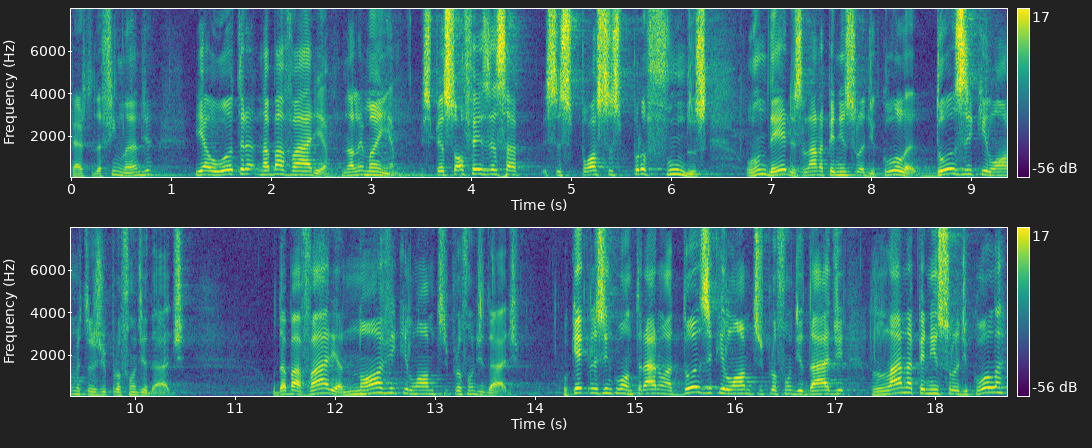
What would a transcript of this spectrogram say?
perto da Finlândia, e a outra na Bavária, na Alemanha. Esse pessoal fez essa, esses poços profundos. Um deles, lá na península de Kola, 12 quilômetros de profundidade. O da Bavária, 9 quilômetros de profundidade. O que, que eles encontraram a 12 quilômetros de profundidade lá na península de Kola?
